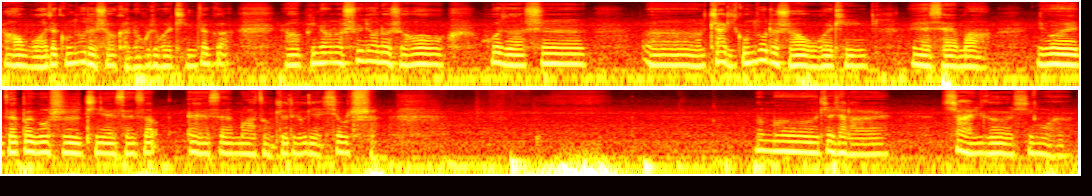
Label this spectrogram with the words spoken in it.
然后我在工作的时候可能会就会听这个，然后平常的睡觉的时候，或者是呃家里工作的时候，我会听 ASMR，因为在办公室听 ASR ASMR 总觉得有点羞耻。那么接下来下一个新闻。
